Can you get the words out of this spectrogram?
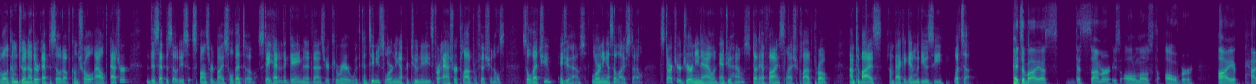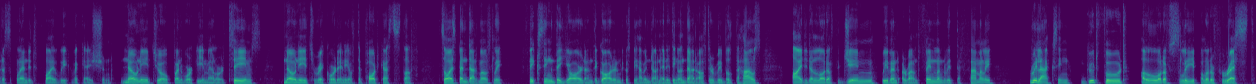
welcome to another episode of Control Alt Azure. This episode is sponsored by Sovelto. Stay ahead of the game and advance your career with continuous learning opportunities for Azure cloud professionals. Sovelto EduHouse, learning as a lifestyle. Start your journey now on eduhouse.fi slash cloudpro. I'm Tobias. I'm back again with Jussi. What's up? Hey, Tobias. The summer is almost over. I had a splendid five week vacation. No need to open work email or Teams. No need to record any of the podcast stuff. So I spent that mostly fixing the yard and the garden because we haven't done anything on that after we built the house. I did a lot of gym. We went around Finland with the family, relaxing, good food, a lot of sleep, a lot of rest,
